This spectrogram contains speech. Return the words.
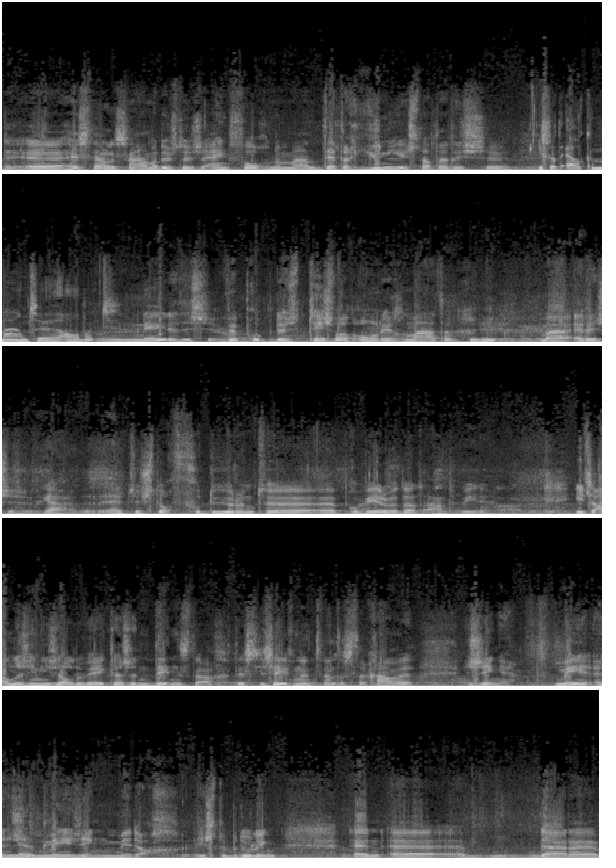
de, eh, herstellen samen, dus, dus eind volgende maand. 30 juni is dat. Dat is... eh, Is dat elke maand, eh, Albert? Nee, dat is, we, dus het is wat onregelmatig. Mhm. Maar er is, ja, het is toch voortdurend eh, eh, proberen we dat aan te bieden. Iets anders in diezelfde week, dat is een dinsdag. Dat is de 27e, gaan we zingen. Me, een meezingmiddag is de bedoeling. En eh, daar, eh,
